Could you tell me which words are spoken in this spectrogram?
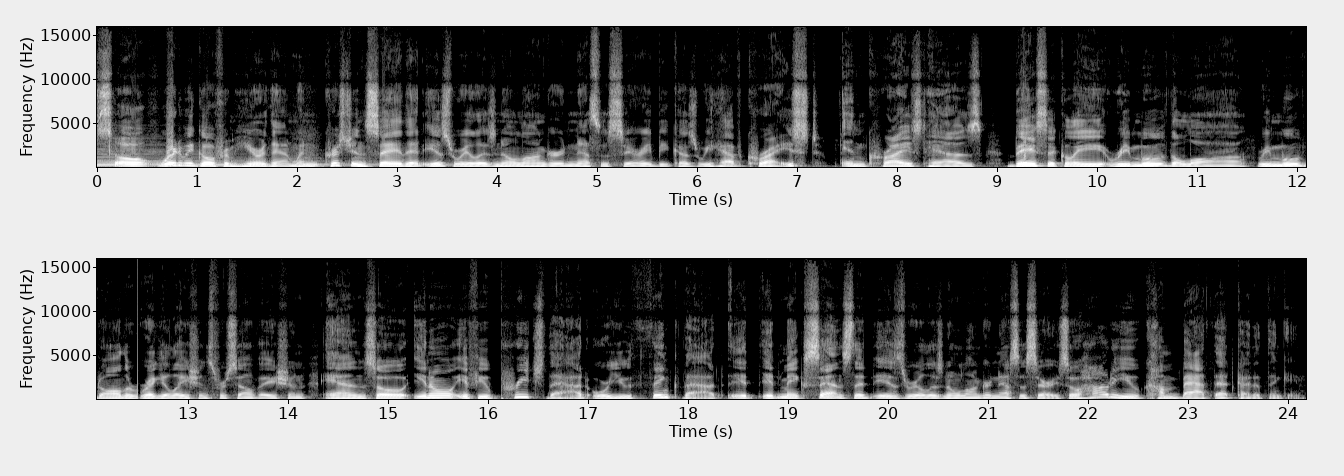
So, where do we go from here then? When Christians say that Israel is no longer necessary because we have Christ, in Christ has basically removed the law, removed all the regulations for salvation. And so, you know, if you preach that or you think that, it, it makes sense that Israel is no longer necessary. So, how do you combat that kind of thinking?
